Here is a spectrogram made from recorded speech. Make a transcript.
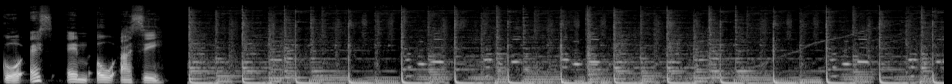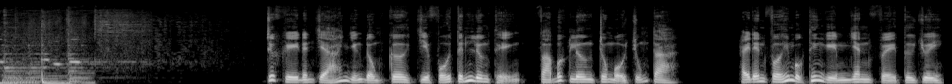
của SMORC Trước khi đánh giá những động cơ chi phối tính lương thiện và bất lương trong mỗi chúng ta, hãy đến với một thí nghiệm nhanh về tư duy.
